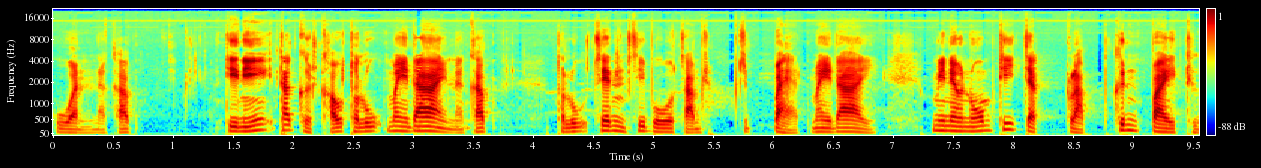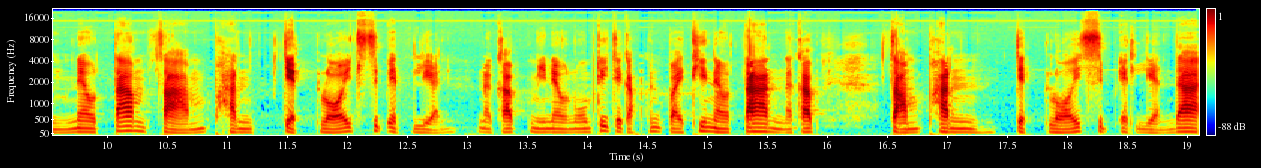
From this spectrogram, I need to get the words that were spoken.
ควรนะครับ ทีนี้ถ้าเกิดเขาทะลุไม่ได้นะครับ ทะลุเส้นซิโบ 38 ไม่ได้ มีแนวโน้มที่จะกลับขึ้นไปถึงแนวต้าน3,711 เหรียญนนะครับ มีแนวโน้มที่จะกลับขึ้นไปที่แนวต้านนะครับ 3,711 เหรียญได้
